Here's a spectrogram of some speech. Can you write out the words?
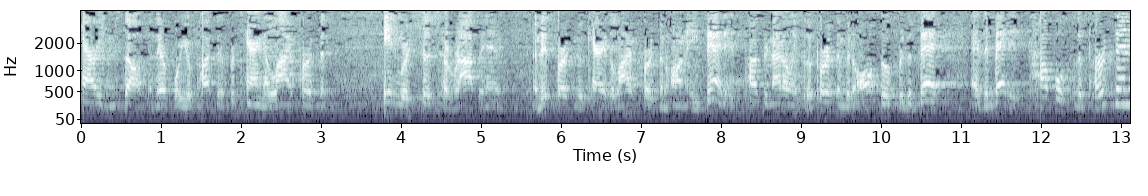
carry himself, and therefore you're putter for carrying a live person. In Rishus Harabim and this person who carries a live person on a bed is putter not only for the person but also for the bed, as the bed is coupled to the person.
